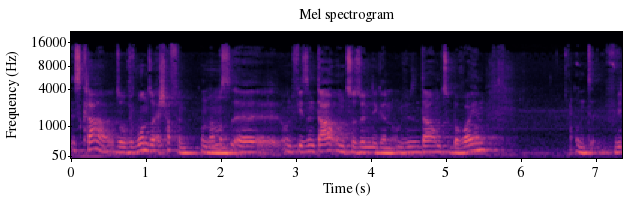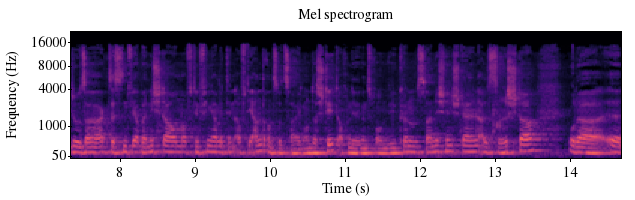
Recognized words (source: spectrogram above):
ist klar. So, wir wurden so erschaffen und man mhm. muss äh, und wir sind da, um zu sündigen und wir sind da, um zu bereuen. Und wie du sagtest, sind wir aber nicht da, um auf den Finger mit den, auf die anderen zu zeigen. Und das steht auch nirgendwo. Und wir können uns da nicht hinstellen als Richter oder äh,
